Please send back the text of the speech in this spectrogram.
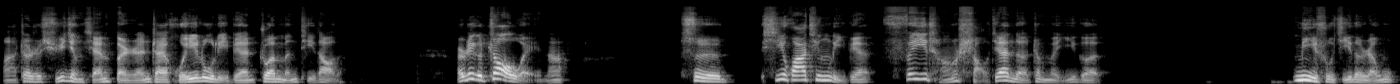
啊，这是徐景贤本人在回忆录里边专门提到的。而这个赵伟呢，是。西花厅里边非常少见的这么一个秘书级的人物，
